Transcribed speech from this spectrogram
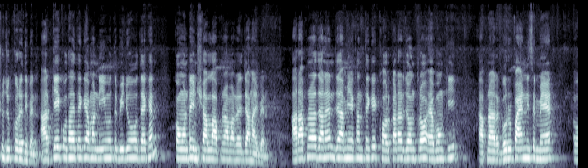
সুযোগ করে দিবেন। আর কে কোথায় থেকে আমার নিয়মিত ভিডিও দেখেন কমেন্টে ইনশাল্লাহ আপনারা আমার জানাইবেন। আর আপনারা জানেন যে আমি এখান থেকে খড় কাটার যন্ত্র এবং কি আপনার গরুর পায়ের নিচে ম্যাট ও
